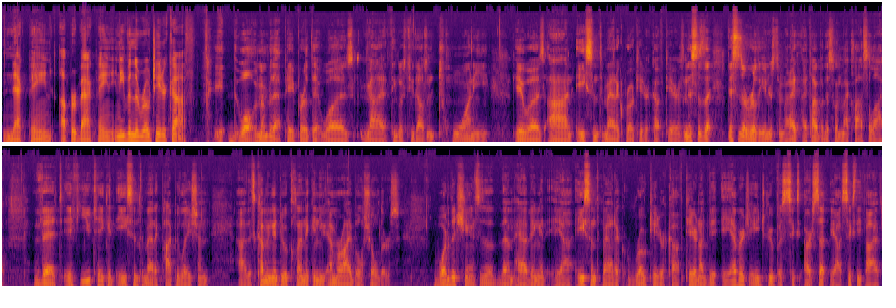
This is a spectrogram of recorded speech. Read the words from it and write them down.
neck pain, upper back pain, and even the rotator cuff. It, well, remember that paper that was, uh, I think it was 2020. It was on asymptomatic rotator cuff tears, and this is a this is a really interesting one. I, I talk about this one in my class a lot. That if you take an asymptomatic population uh, that's coming into a clinic and you MRI both shoulders, what are the chances of them having an uh, asymptomatic rotator cuff tear? Now, the average age group was six, or yeah, 65.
